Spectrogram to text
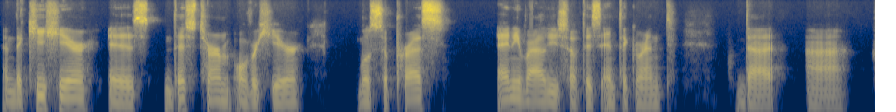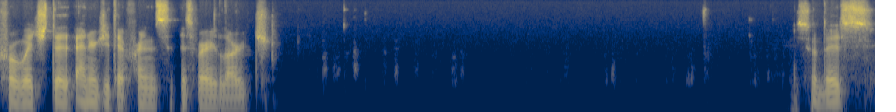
And the key here is this term over here will suppress any values of this integrand that uh, for which the energy difference is very large. So this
